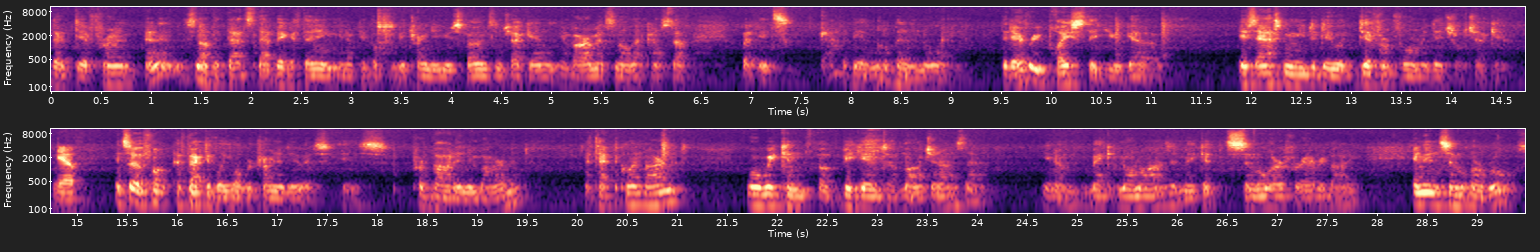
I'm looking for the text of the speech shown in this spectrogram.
they're different. And it's not that that's that big a thing. You know, people can be trained to use phones and check in environments and all that kind of stuff. But it's got to be a little bit annoying that every place that you go is asking you to do a different form of digital check-in. Yeah. And so, effectively, what we're trying to do is is provide an environment, a technical environment, where we can uh, begin to homogenize that. You know, make it normalize it, make it similar for everybody, and then similar rules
